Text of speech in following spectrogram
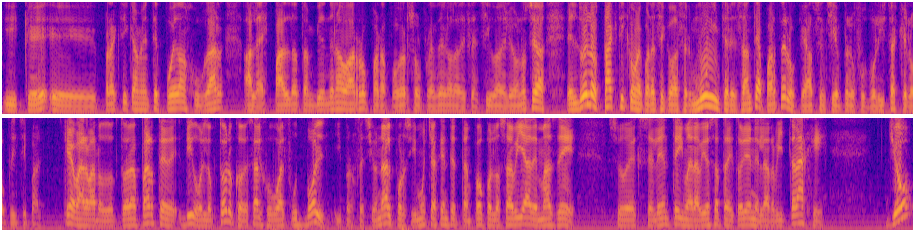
y que eh, prácticamente puedan jugar a la espalda también de Navarro para poder sorprender a la defensiva de León. O sea el duelo táctico me parece que va a ser muy interesante aparte de lo que hacen siempre los futbolistas que es lo principal. Qué bárbaro doctor. Aparte digo el doctor Codesal jugó al fútbol y profesional por si mucha gente tampoco lo sabía además de su excelente y maravillosa trayectoria en el arbitraje. Yo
